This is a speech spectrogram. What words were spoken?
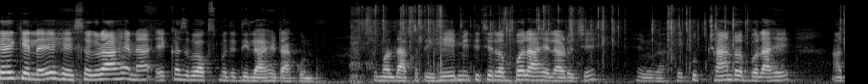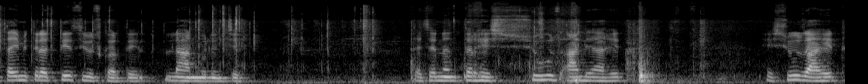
काय केलं आहे हे सगळं आहे ना एकाच बॉक्समध्ये दिलं आहे टाकून. तुम्हाला दाखवते. हे मी तिचे रब्बल आहे लाडूचे. हे बघा हे खूप छान रब्बल आहे. आताही मी तिला तेच यूज करते लहान मुलींचे. त्याच्यानंतर हे शूज आले आहेत. हे शूज आहेत.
